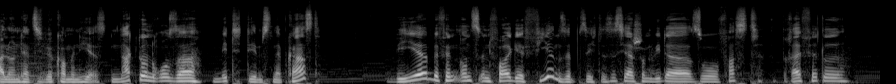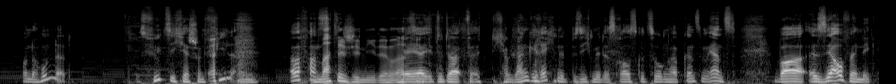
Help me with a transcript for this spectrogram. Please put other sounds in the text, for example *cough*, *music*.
Hallo und herzlich willkommen. Hier ist Nackt und Rosa mit dem Snapcast. Wir befinden uns in Folge 74. Das ist ja schon wieder so fast drei Viertel von der 100. Es fühlt sich ja schon viel an. Aber fast. Mathe-Genie, der Martin. Ja, ja, du, da, ich habe lang gerechnet, bis ich mir das rausgezogen habe. Ganz im Ernst. War äh, sehr aufwendig.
